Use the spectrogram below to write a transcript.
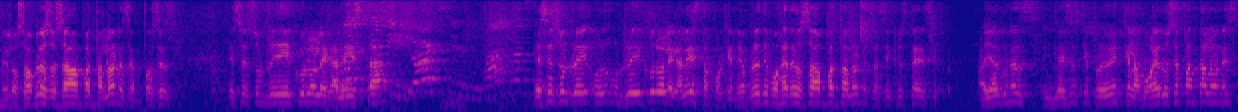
ni los hombres usaban pantalones. Entonces, eso es un ridículo legalista. Ese es un, un- un ridículo legalista, porque ni hombres ni mujeres usaban pantalones. Así que ustedes, hay algunas iglesias que prohíben que la mujer use pantalones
